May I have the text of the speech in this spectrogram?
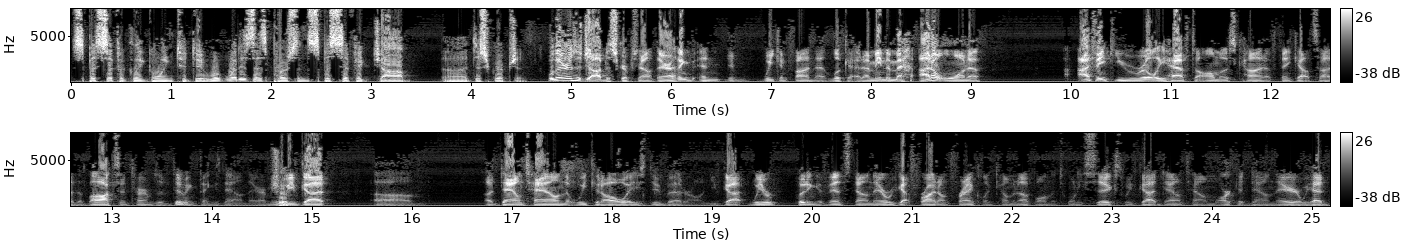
specifically going to do? What, what is this person's specific job uh, description? Well, there is a job description out there. I think, and, we can find that look at it. I mean, the ma I don't want to... I think you really have to almost kind of think outside the box in terms of doing things down there. I mean, Sure. we've got um, a downtown that we could always do better on. You've got we're putting events down there. We've got Fright on Franklin coming up on the 26th. We've got downtown market down there. We had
